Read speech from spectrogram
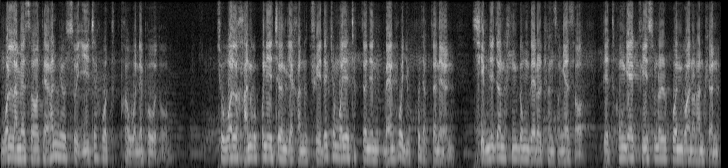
월남에서 대한뉴스 이재호 특파원의 보도 주월 한국군이 전개한 최대 규모의 작전인 맹호 6호 작전에는 심리전 행동대를 편성해서 베트콩의 귀순을 권고하는 한편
